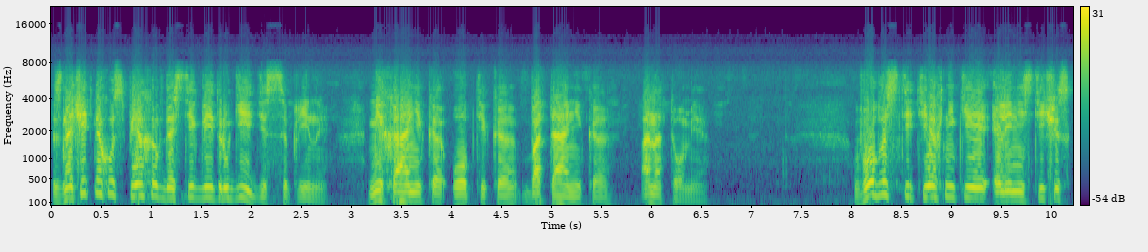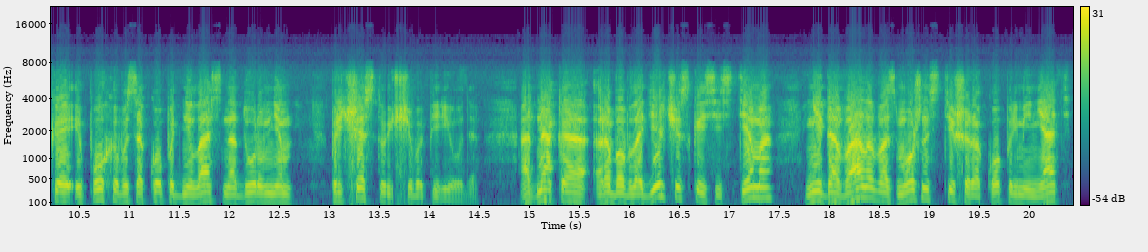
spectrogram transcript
Значительных успехов достигли и другие дисциплины – механика, оптика, ботаника, анатомия. В области техники эллинистическая эпоха высоко поднялась над уровнем предшествующего периода, однако рабовладельческая система не давала возможности широко применять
